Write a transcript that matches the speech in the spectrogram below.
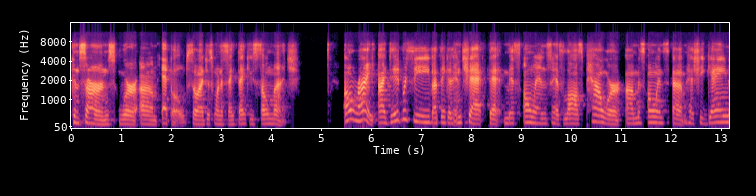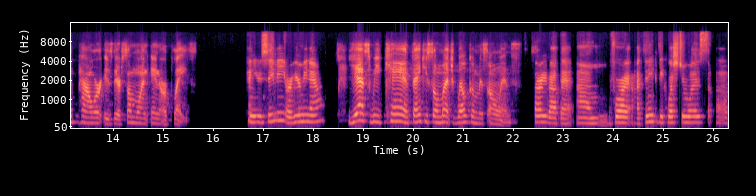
concerns were um, echoed. So I just want to say thank you so much. All right, I did receive, I think in chat that Miss Owens has lost power. Uh, Miss Owens, um, has she gained power? Is there someone in her place? Can you see me or hear me now? Yes, we can. Thank you so much. Welcome, Miss Owens. Sorry about that. Um, before, I- I think the question was uh,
